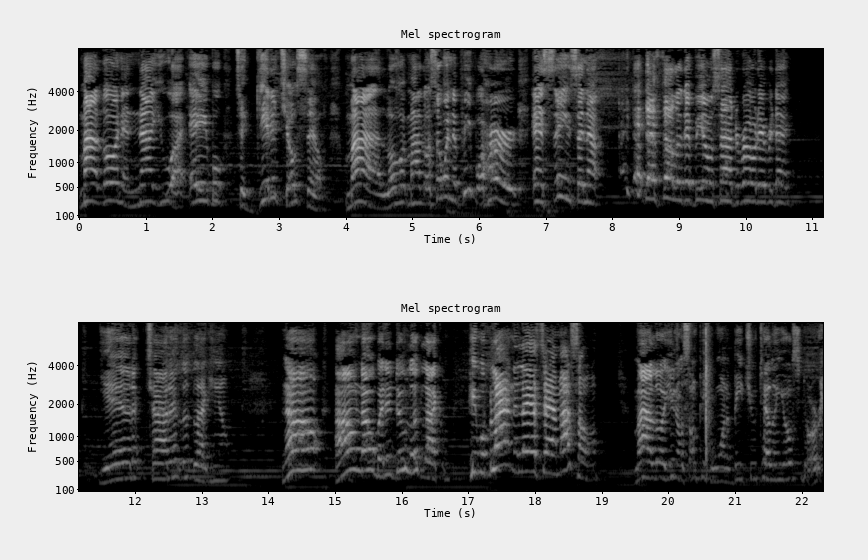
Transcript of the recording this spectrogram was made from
My Lord, and now you are able to get it yourself. My Lord, my Lord. So when the people heard and seen, said, now, ain't that, that fella that be on side the road every day? Yeah, that child, that look like him. No, I don't know, but it do look like him. He was blind the last time I saw him. My Lord, you know, some people want to beat you telling your story.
